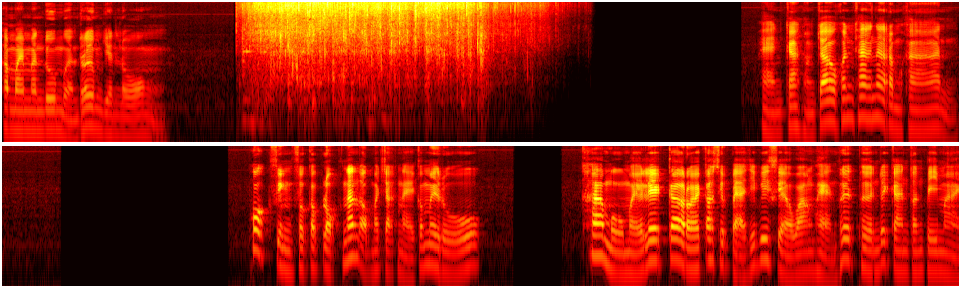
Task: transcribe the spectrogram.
ทำไมมันดูเหมือนเริ่มเย็นลง แผน การของเจ้าค่อนข้างน่ารำคาญ พวกสิ่งสกปรกนั่นออกมาจากไหนก็ไม่รู้ค่าหมูหมายเลข 998 ที่พี่เสี่ยววางแผนเพลิดเพลินด้วยกันตอนปีใหม่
